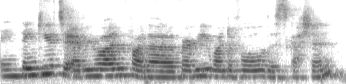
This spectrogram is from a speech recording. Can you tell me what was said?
And thank you to everyone for the very wonderful discussion.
